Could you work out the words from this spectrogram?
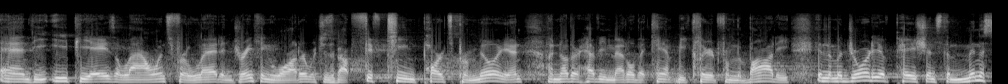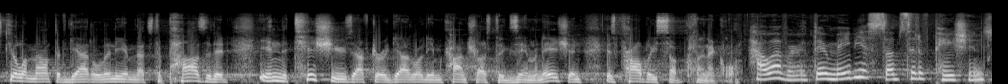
and the EPA's allowance for lead in drinking water, which is about 15 parts per million, another heavy metal that can't be cleared from the body. In the majority of patients, the minuscule amount of gadolinium that's deposited in the tissues after a gadolinium contrast examination is probably subclinical. However, there may be a subset of patients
